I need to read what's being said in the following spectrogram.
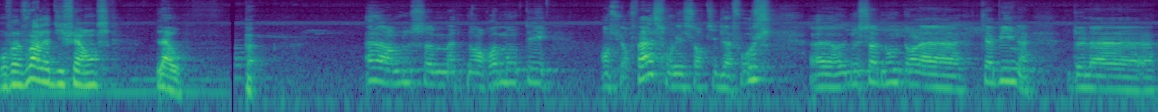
On va voir la différence là-haut. Alors nous sommes maintenant remontés en surface, on est sorti de la fosse. Euh, nous sommes donc dans la cabine de la,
